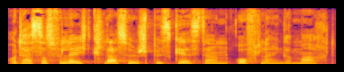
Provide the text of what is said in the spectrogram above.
und hast das vielleicht klassisch bis gestern offline gemacht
